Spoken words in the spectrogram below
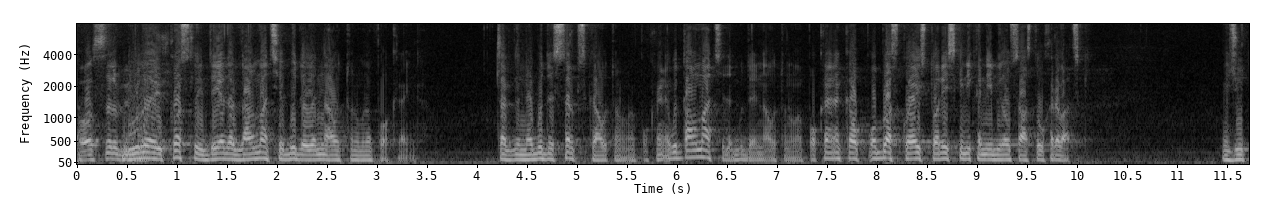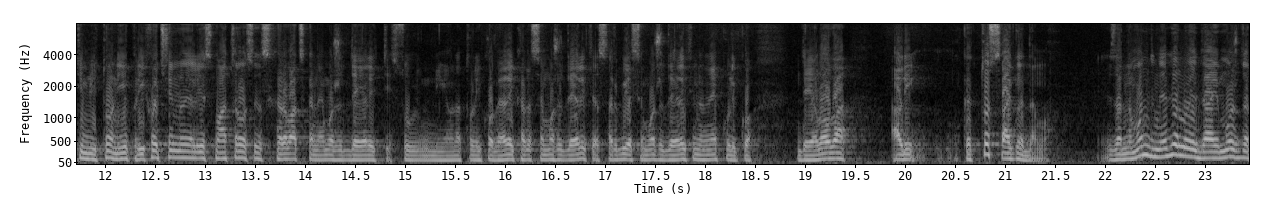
o Srbima. Bilo je i posle ideja da Dalmacija bude jedna autonomna pokrajina. Čak da ne bude srpska autonomna pokrajina, nego Dalmacija da bude jedna autonomna pokrajina kao oblast koja istorijski nikad nije bila u sastavu Hrvatske. Međutim, ni to nije prihvaćeno jer je smatralo se da se Hrvatska ne može deliti. Su, nije ona toliko velika da se može deliti, a Srbija se može deliti na nekoliko delova, ali kad to sagledamo, zar nam onda ne deluje da je možda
